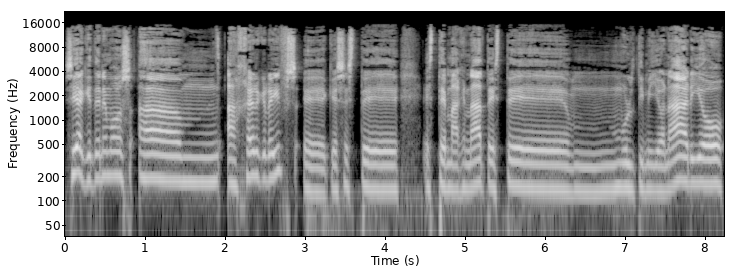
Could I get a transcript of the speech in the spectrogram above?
Sí, aquí tenemos a, mm, a Hergraves, eh, que es este, este magnate, este mm, multimillonario,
